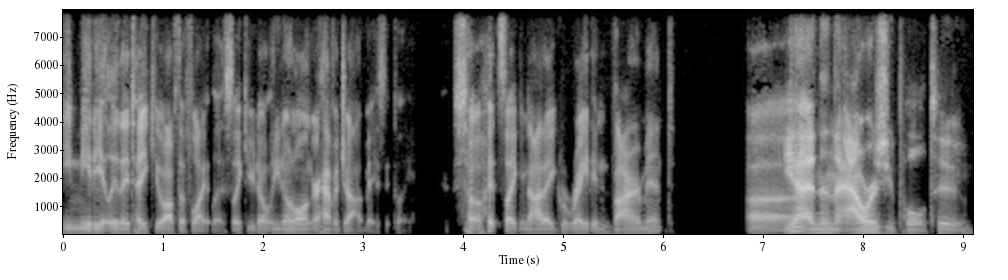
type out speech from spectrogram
immediately they take you off the flight list like you don't you no longer have a job basically so it's like not a great environment uh yeah, and then the hours you pull too.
